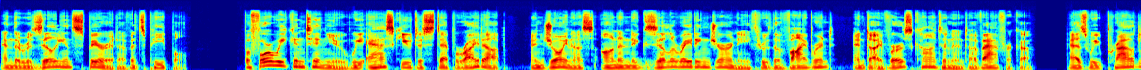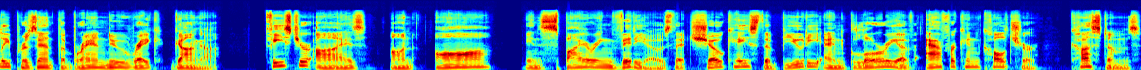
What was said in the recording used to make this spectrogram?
and the resilient spirit of its people. Before we continue, we ask you to step right up and join us on an exhilarating journey through the vibrant and diverse continent of Africa as we proudly present the brand new RakGhana. Feast your eyes on awe-inspiring videos that showcase the beauty and glory of African culture, customs,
